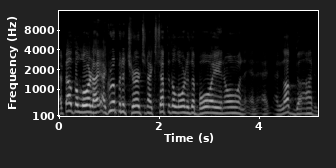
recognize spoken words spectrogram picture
I felt the Lord. I, I, grew up in a church and I accepted the Lord as a boy, you know, and, and I, I loved God.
